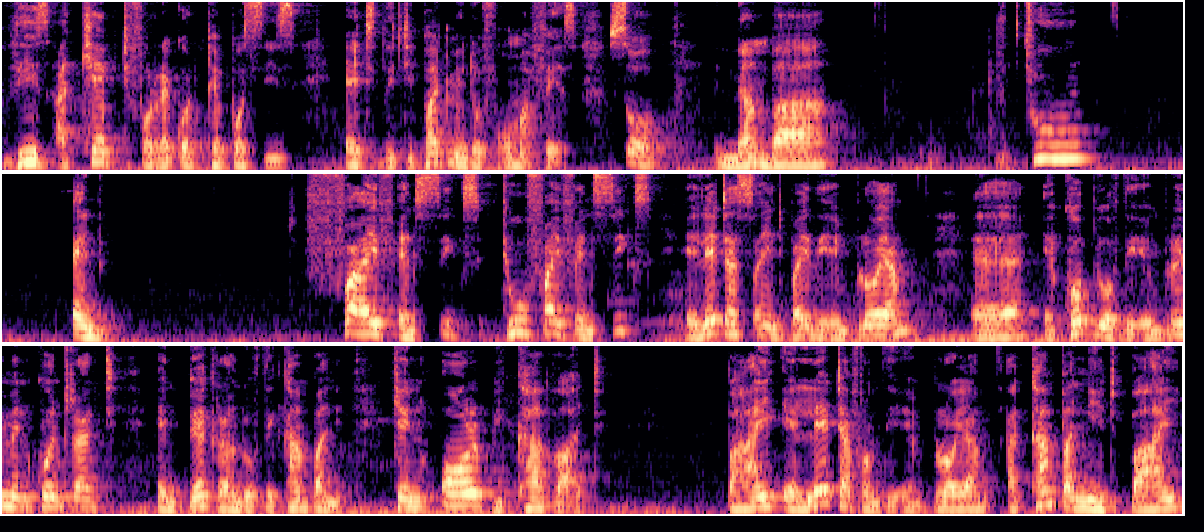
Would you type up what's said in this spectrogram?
these are kept for record purposes at the Department of Home Affairs. So number two and five and six, two, five and six, a letter signed by the employer, uh, a copy of the employment contract and background of the company can all be covered by a letter from the employer accompanied by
